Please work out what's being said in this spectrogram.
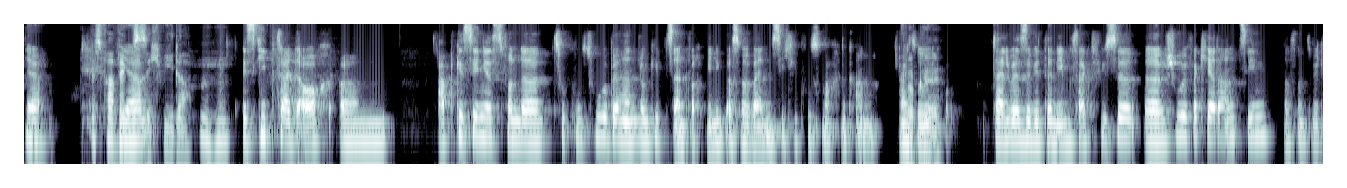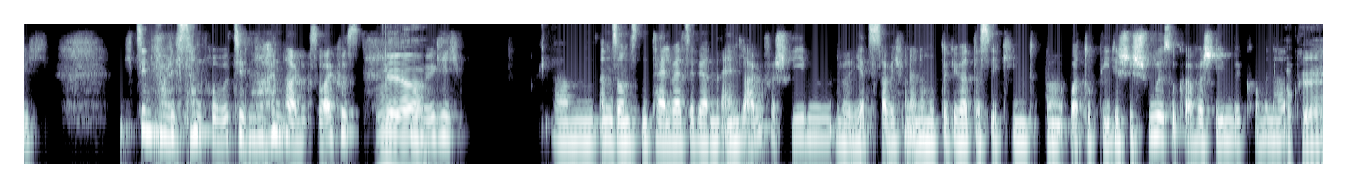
Ja. Es verwechselt ja. sich wieder. Mhm. Es gibt halt auch, ähm, abgesehen jetzt von der Zukunftsbehandlung, gibt es einfach wenig, was man bei einem Sichelfuß machen kann. Also okay. teilweise wird dann eben gesagt, Füße, äh, Schuhe verkehrt anziehen, was natürlich nicht sinnvoll ist, dann provoziert noch einen Nagelzweigus. Ja. Womöglich. Ähm, ansonsten teilweise werden Einlagen verschrieben. Jetzt habe ich von einer Mutter gehört, dass ihr Kind äh, orthopädische Schuhe sogar verschrieben bekommen hat. Okay.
